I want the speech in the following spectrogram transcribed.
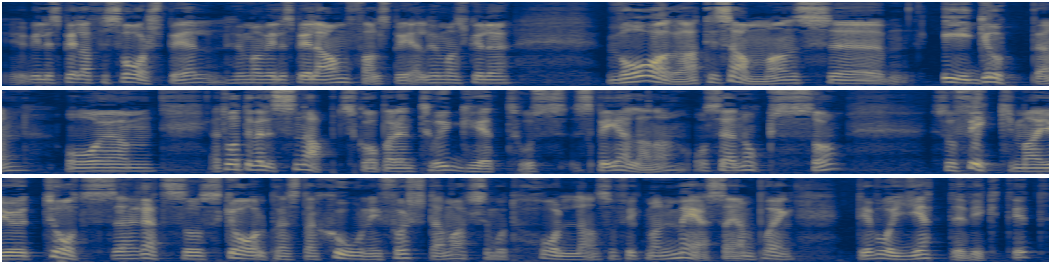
ville spela försvarsspel, hur man ville spela anfallsspel, hur man skulle vara tillsammans i gruppen. Och ehm, jag tror att det väldigt snabbt skapade en trygghet hos spelarna och sen också så fick man ju trots en rätt så skral prestation i första matchen mot Holland så fick man med sig en poäng. Det var jätteviktigt.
